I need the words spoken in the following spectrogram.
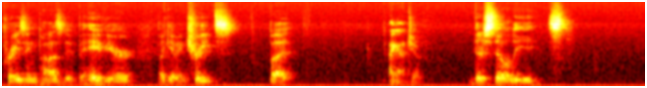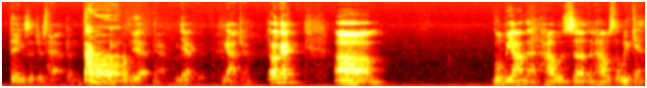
praising positive behavior by giving treats but I got you. there's still the things that just happen Yeah. yeah Yeah. exactly Gotcha. Okay. Um. Well, beyond that, how was uh, then? How was the weekend?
